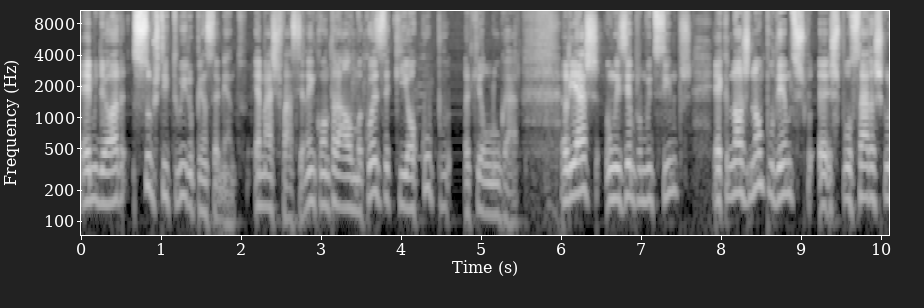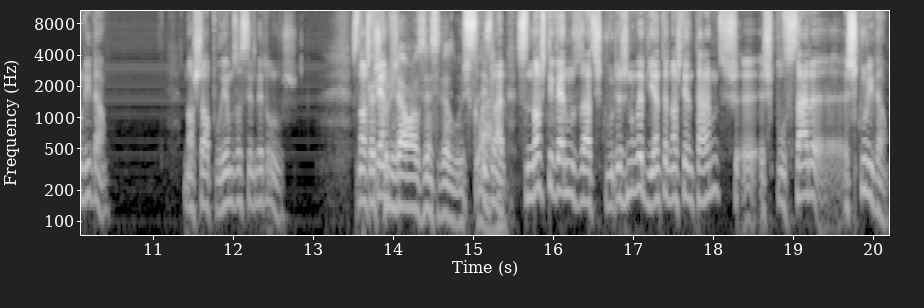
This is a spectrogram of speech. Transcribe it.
É melhor substituir o pensamento. É mais fácil encontrar alguma coisa que ocupe aquele lugar. Aliás, um exemplo muito simples é que nós não podemos eh, expulsar a escuridão. Nós só podemos acender a luz. Se nós Porque tivermos, a escuridão é a ausência da luz, se, claro. claro. Se nós tivermos às escuras, não adianta nós tentarmos uh, expulsar a escuridão.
